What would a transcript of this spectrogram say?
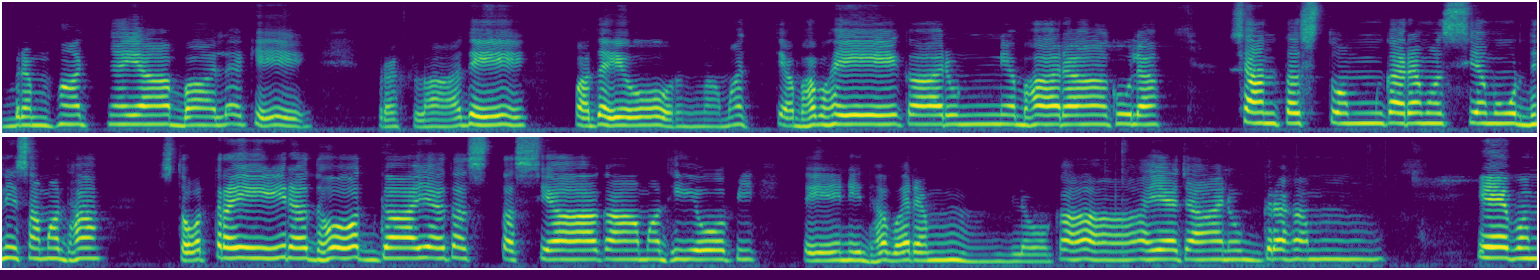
ब्रह्माज्ञया बालके। प्रह्लादे पदयोर्नमत्यभभये कारुण्यभाराकुल शान्तस्त्वं करमस्य मूर्ध्नि समधा स्तोत्रैरधोद्गायतस्तस्या कामधियोऽपि ते निधवरं लोकाय चानुग्रहम् एवं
